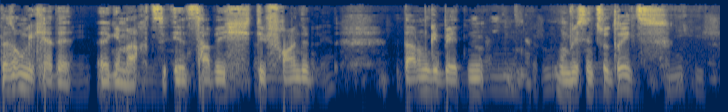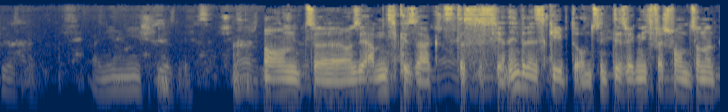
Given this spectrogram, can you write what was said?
das Umgekehrte äh, gemacht. Jetzt habe ich die Freunde darum gebeten und wir sind zu dritt. Und, äh, und sie haben nicht gesagt, dass es hier ein Hindernis gibt und sind deswegen nicht verschwunden, sondern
